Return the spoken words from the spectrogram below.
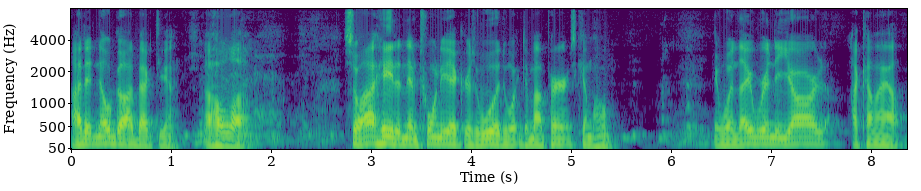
I didn't know God back then a whole lot. So I hid in them 20 acres of wood and waited until my parents come home. And when they were in the yard, I come out.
